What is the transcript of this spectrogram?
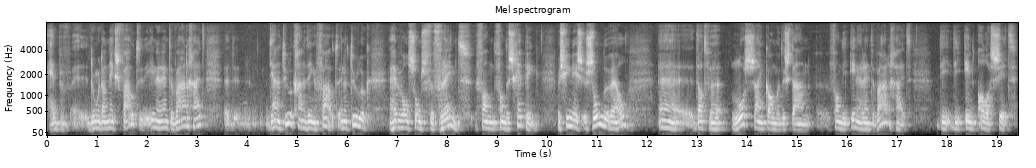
Hebben, doen we dan niks fout? De inherente waardigheid. Ja, natuurlijk gaan er dingen fout. En natuurlijk hebben we ons soms vervreemd van, van de schepping. Misschien is zonde wel dat we los zijn komen te staan van die inherente waardigheid die, die in alles zit.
